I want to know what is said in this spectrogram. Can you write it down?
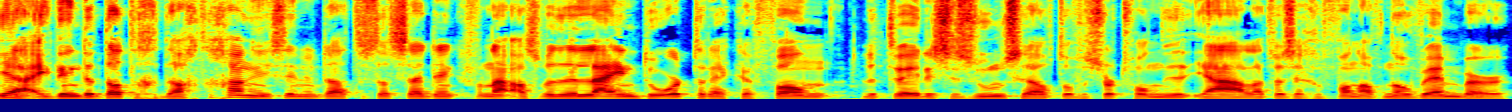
Ja, ik denk dat dat de gedachtegang is inderdaad. Dus dat zij denken van, nou, als we de lijn doortrekken van de tweede seizoenshelft, of een soort van, ja, laten we zeggen vanaf november,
